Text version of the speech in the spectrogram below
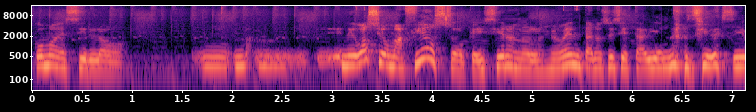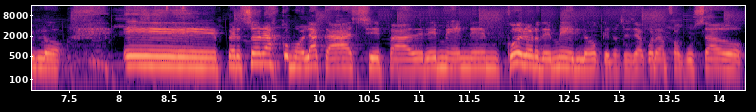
¿cómo decirlo? Mm, negocio mafioso que hicieron en los 90, no sé si está bien así decirlo, eh, personas como La Calle, Padre, Menem, Color de Melo, que no sé si se acuerdan, fue acusado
